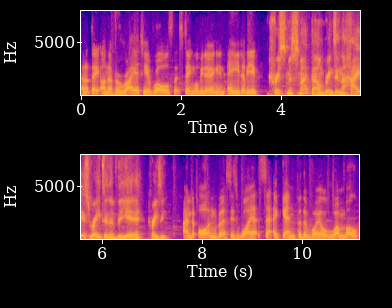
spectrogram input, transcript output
An update on a variety of roles that Sting will be doing in AEW. Christmas SmackDown brings in the highest rating of the year. Crazy. And Orton versus Wyatt set again for the Royal Rumble.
